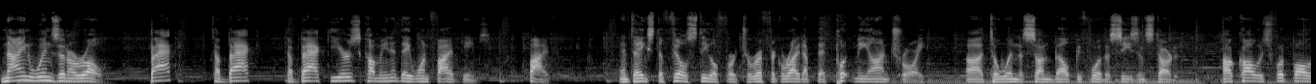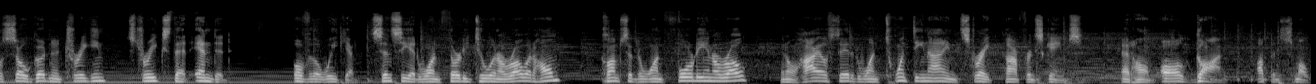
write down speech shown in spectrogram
Nine wins in a row. Back to back to back years coming in, they won five games. Five. And thanks to Phil Steele for a terrific write up that put me on Troy uh, to win the Sun Belt before the season started. How college football is so good and intriguing, streaks that ended over the weekend. Since he had won 32 in a row at home, Clemson had won 40 in a row, and Ohio State had won 29 straight conference games at home. All gone up in smoke.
